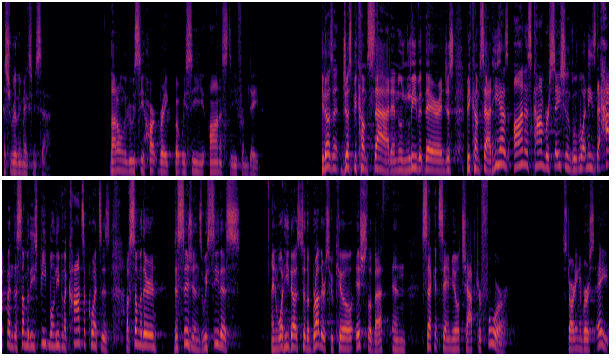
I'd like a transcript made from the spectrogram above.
This really makes me sad. Not only do we see heartbreak, but we see honesty from David. He doesn't just become sad and leave it there and just become sad. He has honest conversations with what needs to happen to some of these people and even the consequences of some of their decisions. We see this in what he does to the brothers who kill Ishbosheth in 2 Samuel chapter 4. Starting in verse 8,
